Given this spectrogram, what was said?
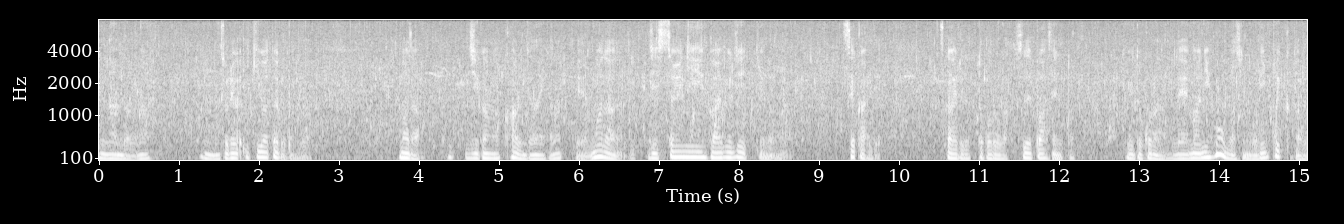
うん、なんだろうな。うん、それが行き渡るまでは、まだ時間がかかるんじゃないかなって、まだ実際に 5G っていうのは世界で使えるところが数パーセントというところなので、まあ日本はそのオリンピックからっ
